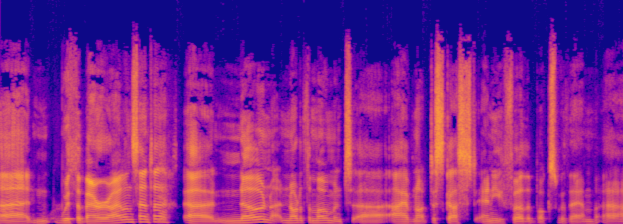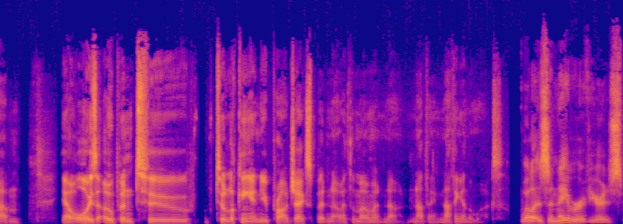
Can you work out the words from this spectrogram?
uh, with the Barrier Island Center? Uh, no, not, not, at the moment. Uh, I have not discussed any further books with them. Um, you know, always open to to looking at new projects, but no, at the moment, no, nothing, nothing in the works. Well, as a neighbor of yours,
